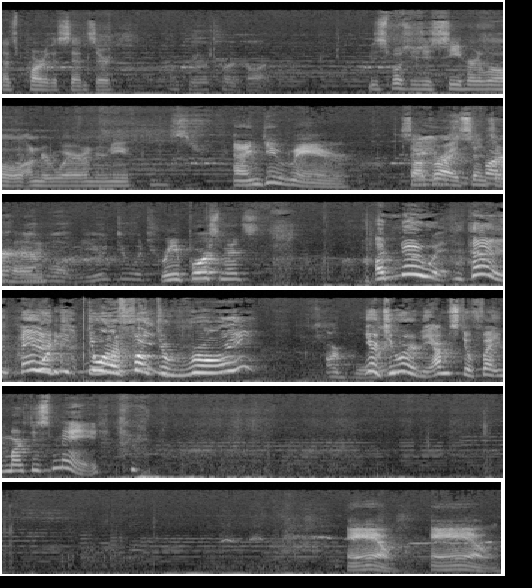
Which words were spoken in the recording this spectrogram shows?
that's part of the censor. Okay, that's what I thought. You're supposed to just see her little underwear underneath. Underwear. Sakurai hey, this is her. You do what you Reinforcements. I knew it! Hey, Hey, what are you, you wanna fight the Roy? Our boy. You're too early, I'm still fighting Martin Smash. Ow, ow.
